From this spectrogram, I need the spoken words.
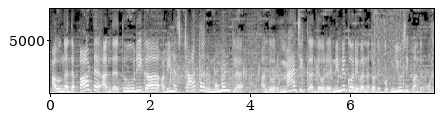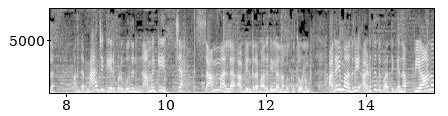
அவங்க அந்த பாட்டை அந்த தூரிகா அப்படின்னு ஸ்டார்ட் ஆகிற மூமெண்ட்டில் அந்த ஒரு மேஜிக் அந்த ஒரு நின்னுக்கோரி வர்ணத்தோட மியூசிக் வந்திருக்கும்ல. அந்த மேஜிக் ஏற்படும் போது நமக்கே ச்சே செம்மல்ல அப்படின்ற மாதிரிலாம் நமக்கு தோணும். அதே மாதிரி அடுத்தது பார்த்தீங்கன்னா பியானோ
